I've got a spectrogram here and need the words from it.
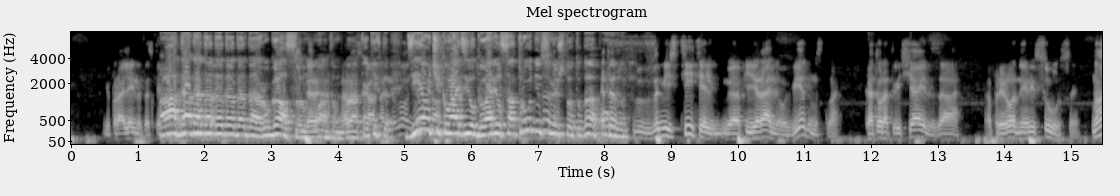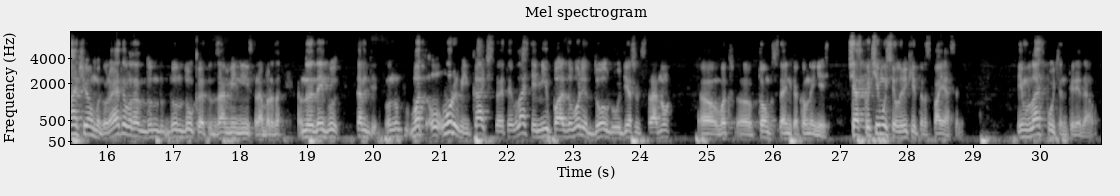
и параллельно, так сказать... А, да, да, да, да, да, да, да, ругался да, матом, да, каких-то ну, девочек водил, говорил сотрудницами да, что-то, да, помню. Это заместитель э, федерального ведомства, который отвечает за природные ресурсы. Ну, о чем мы говорим? Это вот Дундук, этот замминистра образования. Там, ну, вот уровень, качество этой власти не позволит долго удерживать страну э, вот э, в том состоянии, как он и есть. Сейчас почему силовики-то распоясали? Им власть Путин передал.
